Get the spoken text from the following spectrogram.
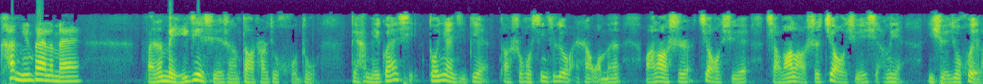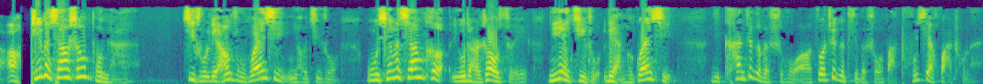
看明白了没？反正每一届学生到这儿就糊涂，对还没关系，多念几遍。到时候星期六晚上我们王老师教学，小王老师教学详练，一学就会了啊。五行的相生不难，记住两组关系，你要记住。五行的相克有点绕嘴，你也记住两个关系。你看这个的时候啊，做这个题的时候，把图先画出来。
